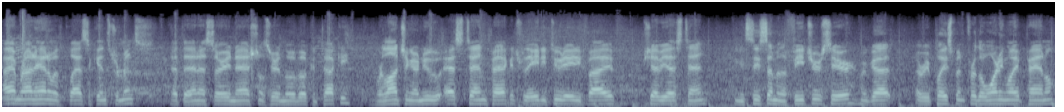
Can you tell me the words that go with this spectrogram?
Hi, I'm Ron Hanna with Classic Instruments at the NSRA Nationals here in Louisville, Kentucky. We're launching our new S10 package for the 82 to 85 Chevy S10. You can see some of the features here. We've got a replacement for the warning light panel.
